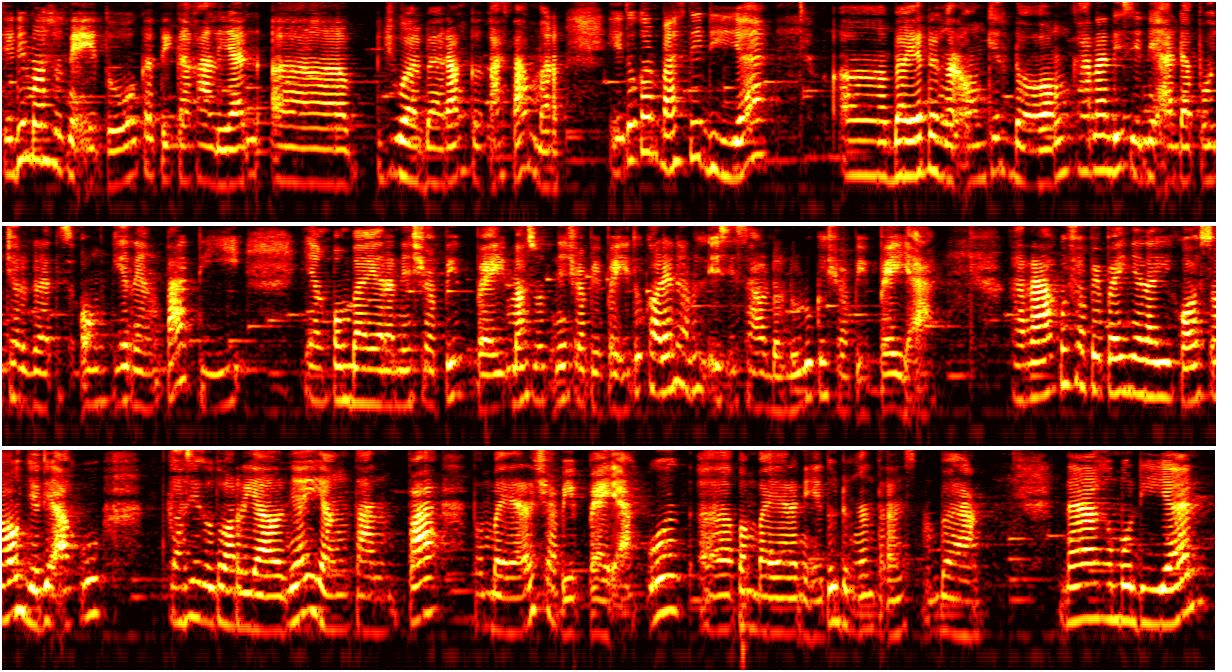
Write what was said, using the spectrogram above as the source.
Jadi maksudnya itu ketika kalian uh, jual barang ke customer, itu kan pasti dia uh, bayar dengan ongkir dong. Karena di sini ada voucher gratis ongkir yang tadi yang pembayarannya Shopee Pay. Maksudnya Shopee Pay itu kalian harus isi saldo dulu ke Shopee Pay ya. Karena aku Shopee Pay-nya lagi kosong jadi aku kasih tutorialnya yang tanpa pembayaran Shopee Pay. Aku uh, pembayarannya itu dengan transfer bank. Nah kemudian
